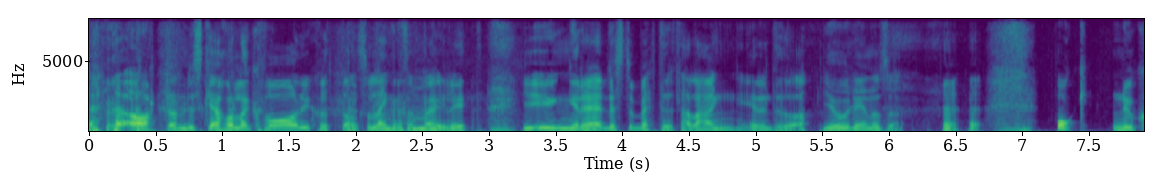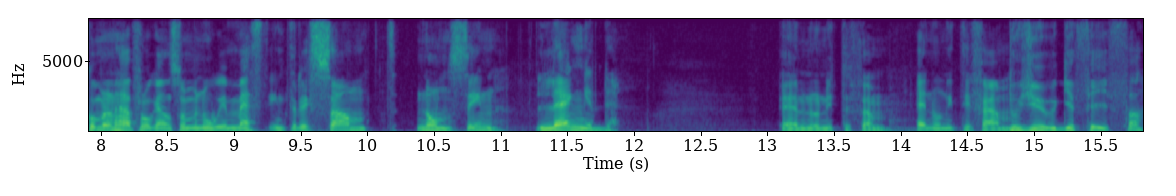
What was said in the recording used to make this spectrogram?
eh, 18, du ska hålla kvar i 17 så länge som möjligt. Ju yngre desto bättre talang, är det inte så? Jo, det är nog så. Och nu kommer den här frågan som nog är mest intressant någonsin. Längd? 1,95. 1,95. Då ljuger Fifa.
